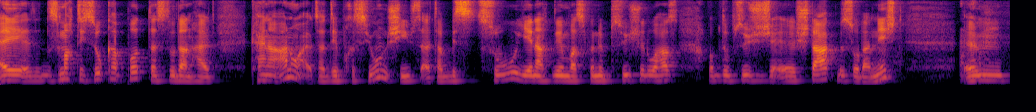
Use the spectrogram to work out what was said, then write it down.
Ey, das macht dich so kaputt, dass du dann halt, keine Ahnung, Alter, Depressionen schiebst, Alter, bis zu, je nachdem, was für eine Psyche du hast, ob du psychisch äh, stark bist oder nicht. Ähm,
